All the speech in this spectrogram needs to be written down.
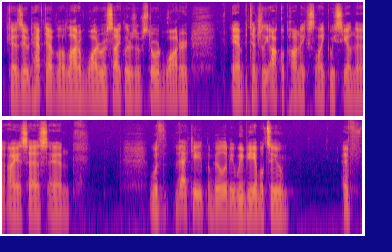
because it would have to have a lot of water recyclers or stored water and potentially aquaponics like we see on the ISS. And with that capability, we'd be able to if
